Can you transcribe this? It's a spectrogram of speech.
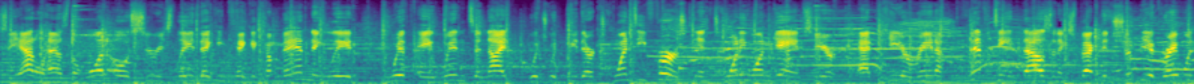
Seattle has the 1-0 series lead. They can take a commanding lead with a win tonight, which would be their 21st in 21 games here at Key Arena. 15,000 expected. Should be a great one.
